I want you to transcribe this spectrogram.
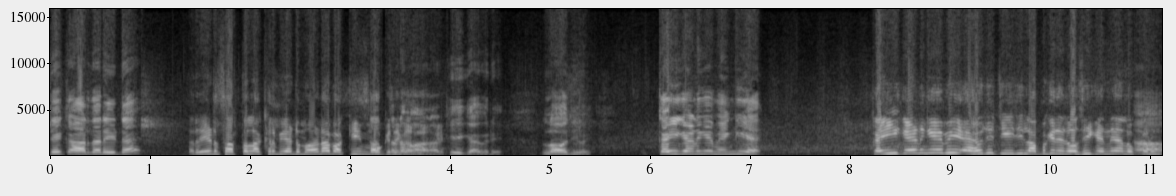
ਤੇ ਕਾਰ ਦਾ ਰੇਟ ਹੈ? ਰੇਟ 7 ਲੱਖ ਰੁਪਏ ਡਿਮਾਂਡ ਆ ਬਾਕੀ ਮੌਕੇ ਤੇ ਕਰ ਲਾਂਗੇ। ਠੀਕ ਹੈ ਵੀਰੇ। ਲਓ ਜੀ ਬਈ। ਕਈ ਕਹਿਣਗੇ ਮਹਿੰਗੀ ਹੈ। ਕਈ ਕਹਿਣਗੇ ਵੀ ਇਹੋ ਜਿਹੀ ਚੀਜ਼ ਹੀ ਲੱਭ ਕੇ ਦੇ ਦਿਓ ਅਸੀਂ ਕਹਿੰਦੇ ਆ ਲੋਕਾਂ ਨੂੰ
